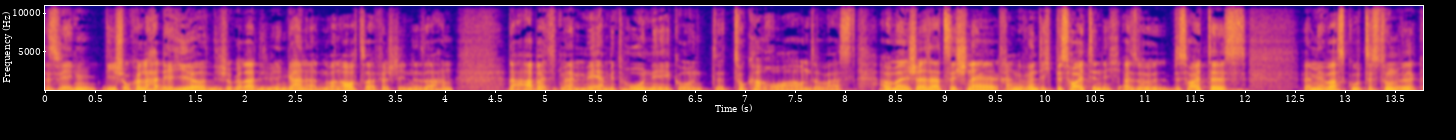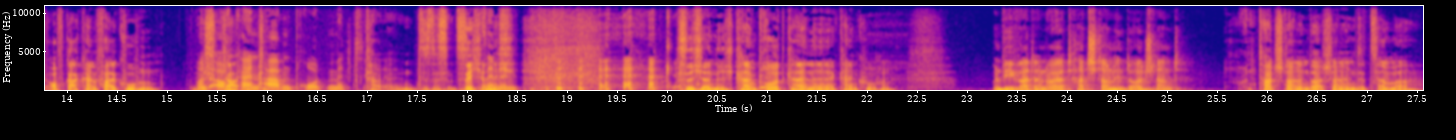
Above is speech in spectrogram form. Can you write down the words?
Deswegen die Schokolade hier und die Schokolade, die wir in Ghana hatten, waren auch zwei verschiedene Sachen. Da arbeitet man mehr mit Honig und äh, Zuckerrohr und sowas. Aber meine Schwester hat sich schnell dran gewöhnt, ich bis heute nicht. Also bis heute ist, wenn mir was Gutes tun will, auf gar keinen Fall Kuchen. Und ich auch gar, kein Abendbrot mit. Kann, äh, das ist sicher Semmeln. nicht. okay. Sicher nicht. Kein Brot, keine, kein Kuchen. Und wie war dein neuer Touchdown in Deutschland? Touchdown in Deutschland im Dezember.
